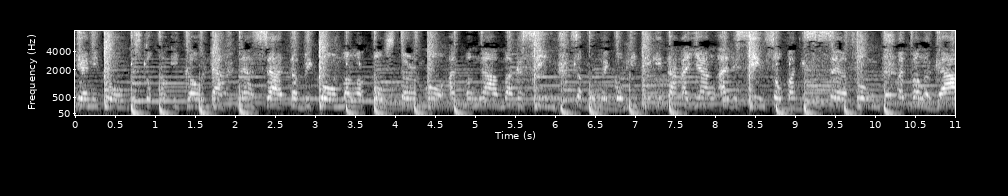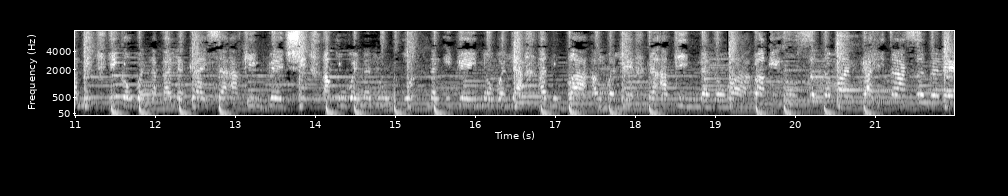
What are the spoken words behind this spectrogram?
ganito? Gusto ko ikaw lang nasa tabi ko. Mga poster mo at mga magasin. Sa buhay ko hindi kita kayang alisin. So pati sa cellphone at mga gamit Ikaw ang nakalagay sa aking bedsheet. Ako ay nalungkot nang ikay nawala Ano ba ang mali na aking nagawa? Pakiusap naman kahit nasa dali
